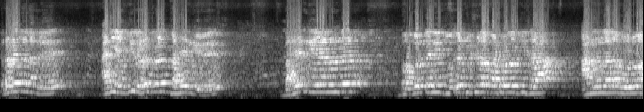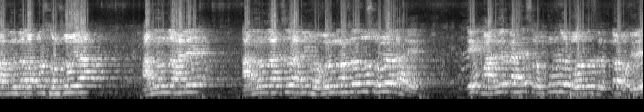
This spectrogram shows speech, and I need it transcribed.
रडायला लागले. आणि अगदी रडत रडत बाहेर गेले. बाहेर गेल्यानंतर भगवंतांनी दुसऱ्या पिशवीला पाठवलं की जा आनंदाला बोलवा आनंदाला पण समजवूया आनंद आले आनंदाचं आणि भगवंतांचा जो संवाद आहे एक मान्यता आहे संपूर्ण बौद्ध जगतामध्ये.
